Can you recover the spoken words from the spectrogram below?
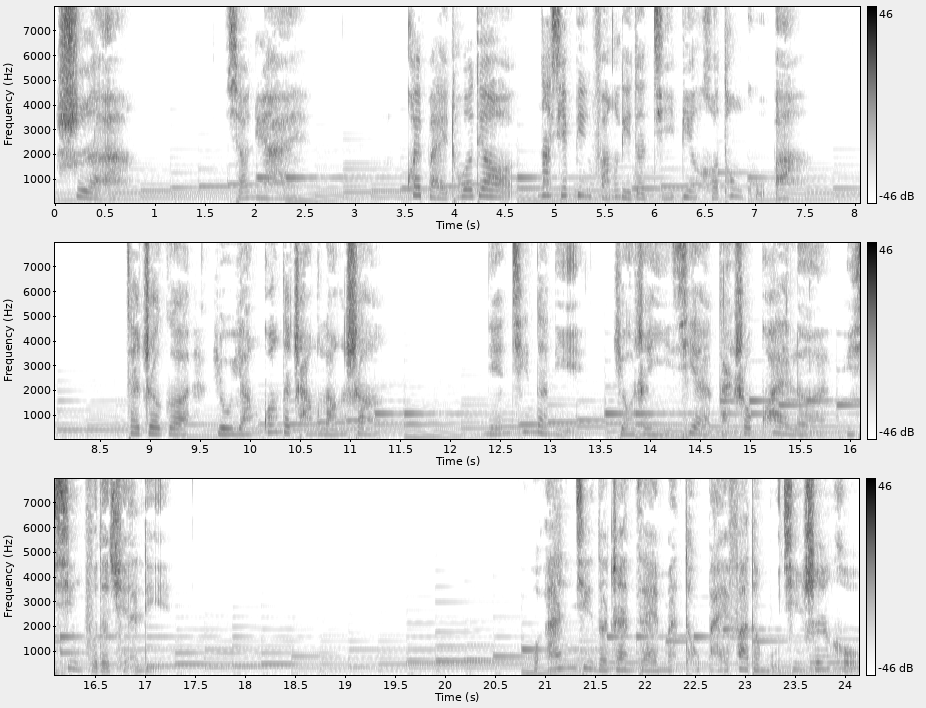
是啊，小女孩，快摆脱掉那些病房里的疾病和痛苦吧。在这个有阳光的长廊上，年轻的你有着一切感受快乐与幸福的权利。我安静地站在满头白发的母亲身后，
